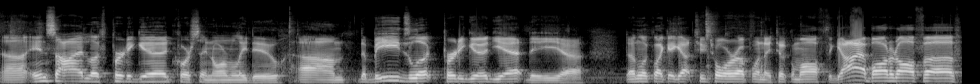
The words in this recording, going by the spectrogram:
Uh, inside looks pretty good. Of course, they normally do. Um, the beads look pretty good yet. The uh, doesn't look like they got too tore up when they took them off. The guy I bought it off of,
